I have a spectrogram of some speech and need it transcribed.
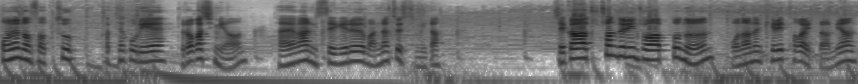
소년전서 2 카테고리에 들어가시면 다양한 리세계를 만날 수 있습니다. 제가 추천드린 조합 또는 원하는 캐릭터가 있다면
